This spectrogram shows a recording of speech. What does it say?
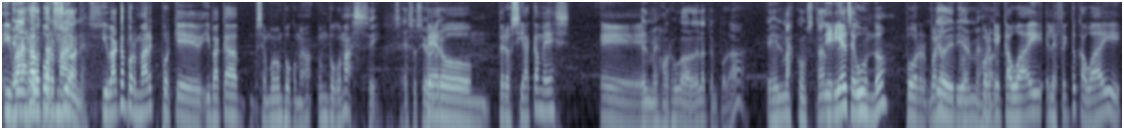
Ibaka por Mark. Ibaka por Mark porque Ibaka se mueve un poco, mejor, un poco más. Sí, eso sí. verdad. pero, pero Siakam es... eh, el mejor jugador de la temporada. Es el más constante. Diría el segundo, por, bueno, Yo diría por- el mejor. porque Kawhi, el efecto Kawhi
